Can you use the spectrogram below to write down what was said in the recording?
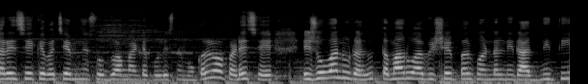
કરે છે કે પછી એમને શોધવા માટે પોલીસને મોકલવા પડે છે? એ જોવાનું રહ્યું. તમારું આ વિષય પર ગોંડલની રાજનીતિ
